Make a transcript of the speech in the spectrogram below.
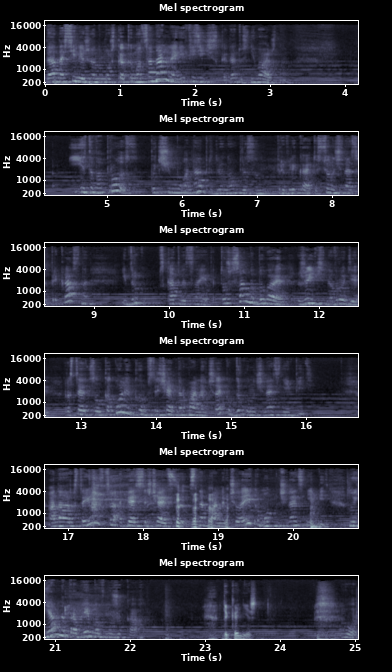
Да, насилие же, оно может как эмоциональное и физическое, да, то есть неважно. И это вопрос, почему она определенным образом привлекает. То есть все начинается прекрасно, и вдруг скатывается на это. То же самое бывает. Женщина вроде расстается с алкоголиком, встречает нормального человека, вдруг он начинает с ней пить. Она расстается, опять встречается с нормальным человеком, он начинает с ней пить. Но явно проблема в мужиках. Да, конечно. Вот.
